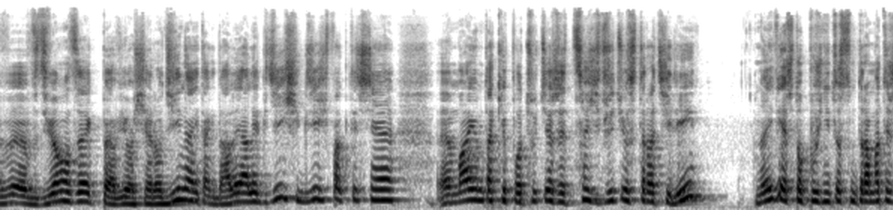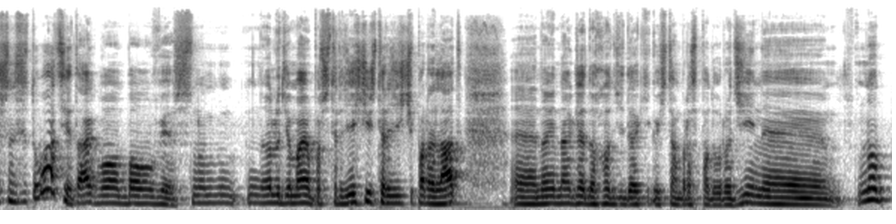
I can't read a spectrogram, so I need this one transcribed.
w, w związek, pojawiła się rodzina i tak dalej, ale gdzieś, gdzieś faktycznie e, mają takie poczucie, że coś w życiu stracili. No i wiesz, to później to są dramatyczne sytuacje, tak? Bo, bo wiesz, no, no ludzie mają po 40, 40 parę lat, e, no i nagle dochodzi do jakiegoś tam rozpadu rodziny. No,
